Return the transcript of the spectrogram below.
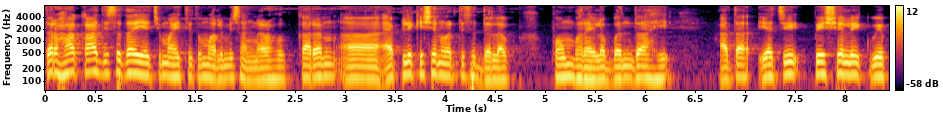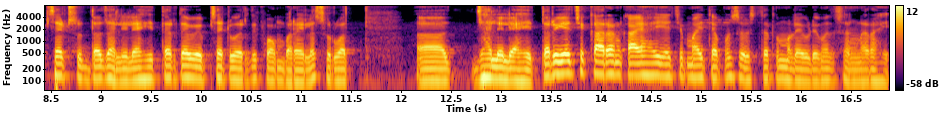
तर हा का दिसत आहे याची माहिती तुम्हाला मी सांगणार आहोत. कारण ॲप्लिकेशनवरती सध्याला फॉर्म भरायला बंद आहे. आता याची स्पेशल एक वेबसाईटसुद्धा झालेली आहे. तर त्या वेबसाईटवरती फॉर्म भरायला सुरुवात झालेली आहे. तर याचे कारण काय आहे याची माहिती आपण सविस्तर तुम्हाला व्हिडिओमध्ये सांगणार आहे.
